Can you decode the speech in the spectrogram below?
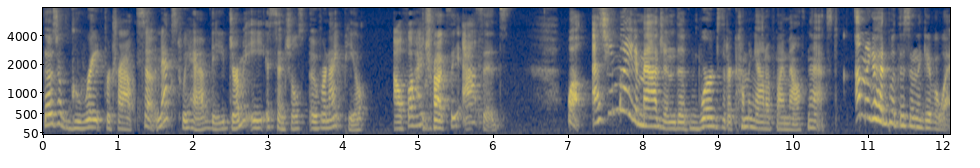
those are great for travel. So next we have the Derma E Essentials Overnight Peel Alpha Hydroxy Acids. Well, as you might imagine, the words that are coming out of my mouth next, I'm to go ahead and put this in the giveaway.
